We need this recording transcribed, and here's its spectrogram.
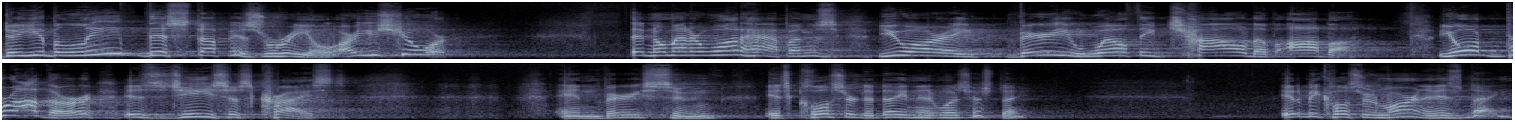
Do you believe this stuff is real? Are you sure? That no matter what happens, you are a very wealthy child of Abba. Your brother is Jesus Christ. And very soon, it's closer today than it was yesterday. It'll be closer tomorrow than it is today.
